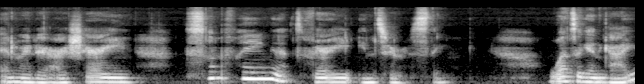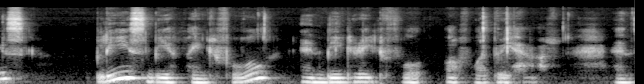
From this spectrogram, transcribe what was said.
and when they are sharing something that's very interesting. Once again, guys, Please be thankful and be grateful of what we have and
